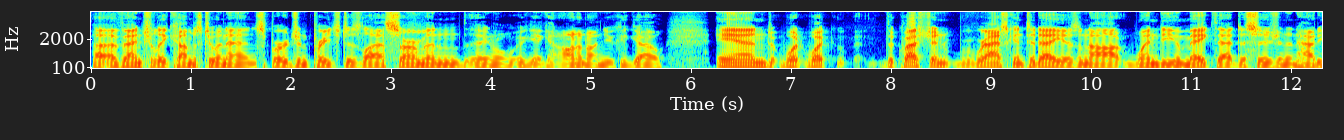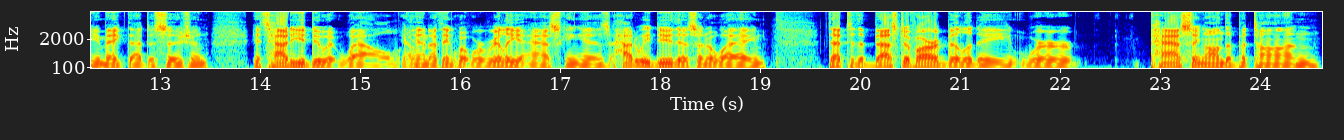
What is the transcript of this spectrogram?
uh, eventually comes to an end. Spurgeon preached his last sermon. You know, again, on and on you could go. And what what the question we're asking today is not when do you make that decision and how do you make that decision. It's how do you do it well. Yeah. And I think what we're really asking is how do we do this in a way that to the best of our ability we're passing on the baton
